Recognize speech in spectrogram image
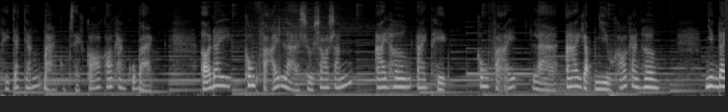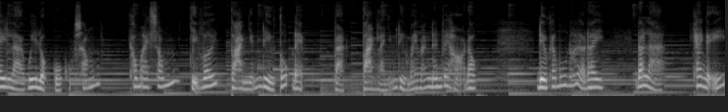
thì chắc chắn bạn cũng sẽ có khó khăn của bạn ở đây không phải là sự so sánh ai hơn ai thiệt, không phải là ai gặp nhiều khó khăn hơn. Nhưng đây là quy luật của cuộc sống. Không ai sống chỉ với toàn những điều tốt đẹp và toàn là những điều may mắn đến với họ đâu. Điều kha muốn nói ở đây đó là kha nghĩ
